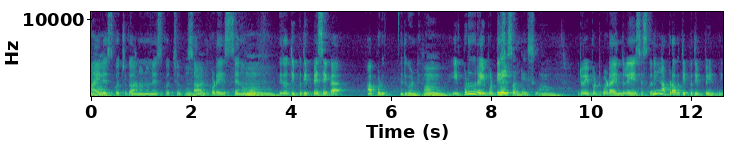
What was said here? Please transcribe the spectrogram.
ఆయిల్ వేసుకోవచ్చు గాను నూనె వేసుకోవచ్చు. సాల్ట్ కూడా వేసాను. ఇదో తిప్పు తిప్పేసాక అప్పుడు ఇదిగోండి. ఇప్పుడు రేయి పొట్టు. రొయ్యి పొట్టు కూడా ఇందులో వేసేసుకుని అప్పుడు ఒక తిప్పు తిప్పేయండి.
